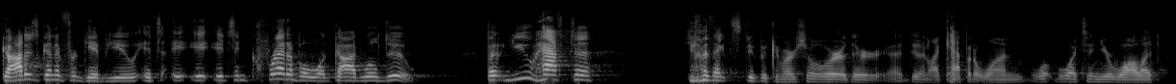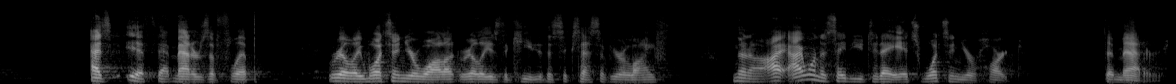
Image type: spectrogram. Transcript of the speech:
God is going to forgive you. It's, it's incredible what God will do. But you have to you know that stupid commercial where they're uh, doing like Capital One, what's in your wallet? As if that matters a flip. Really, what's in your wallet really is the key to the success of your life. No, no, I, I want to say to you today, it's what's in your heart that matters.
